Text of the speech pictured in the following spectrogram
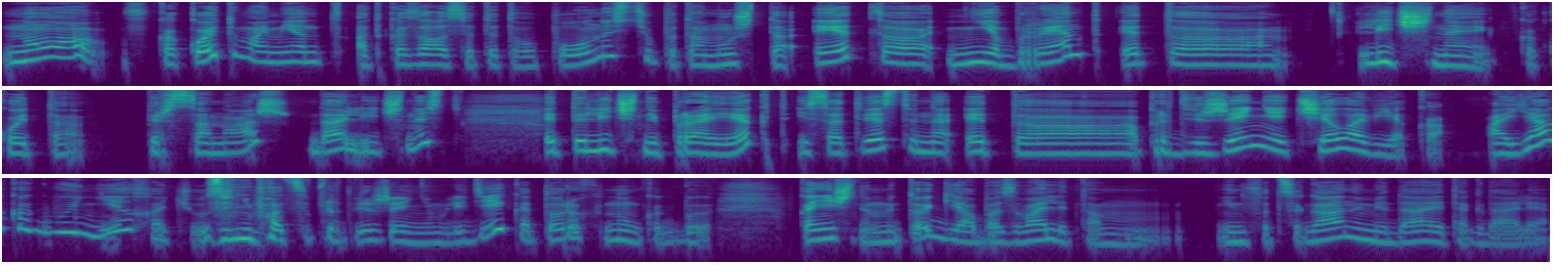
но в какой-то момент отказалась от этого полностью, потому что это не бренд, это личный какой-то персонаж, да, личность, это личный проект, и, соответственно, это продвижение человека. А я как бы не хочу заниматься продвижением людей, которых, ну, как бы в конечном итоге обозвали там инфо-цыганами, да, и так далее.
